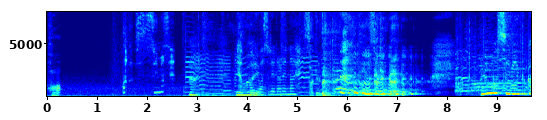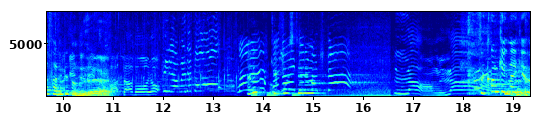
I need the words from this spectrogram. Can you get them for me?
は？すいません。やばい。忘れられない。避ける組対長い シリーズ化されてたのたね。えまた棒よあれ結婚してる関係ないけど。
